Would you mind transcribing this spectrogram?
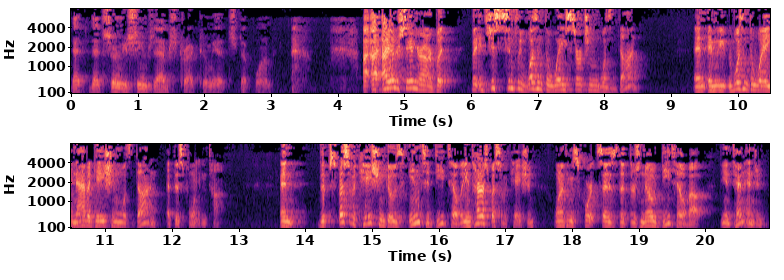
that, that certainly seems abstract to me at step one. I, I understand, Your Honor, but but it just simply wasn't the way searching was done, and and we, it wasn't the way navigation was done at this point in time. And the specification goes into detail. The entire specification. One of the things the court says that there's no detail about the intent engine.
